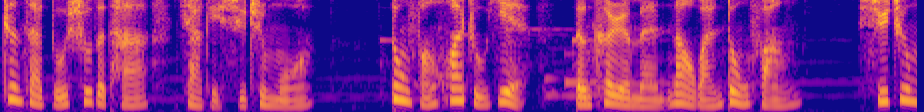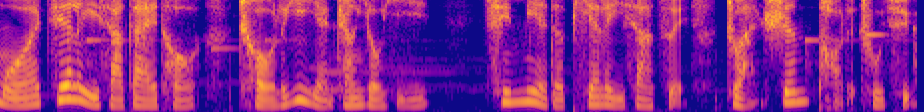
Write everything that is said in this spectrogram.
正在读书的她嫁给徐志摩。洞房花烛夜，等客人们闹完洞房。徐志摩揭了一下盖头，瞅了一眼张幼仪，轻蔑地撇了一下嘴，转身跑了出去。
